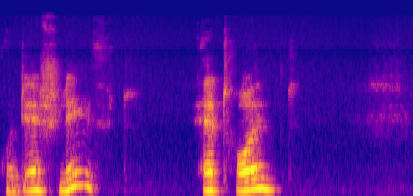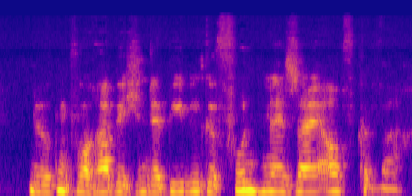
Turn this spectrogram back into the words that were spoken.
Und er schläft, er träumt. Nirgendwo habe ich in der Bibel gefunden, er sei aufgewacht.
